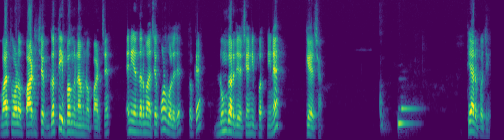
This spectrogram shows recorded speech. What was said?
વાતવાળો પાઠ છે, ગતિભંગ નામનો પાઠ છે. એની અંદરમાં છે, કોણ બોલે છે? તો કે ડુંગર જે છે, એની પત્નીને કે છે. ત્યાર પછી,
